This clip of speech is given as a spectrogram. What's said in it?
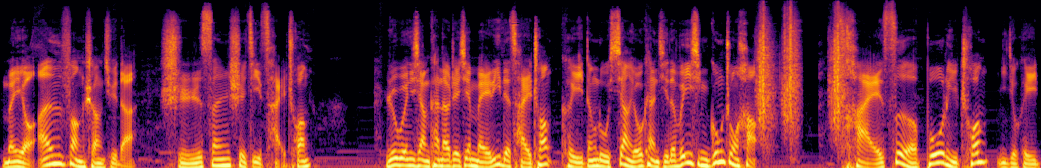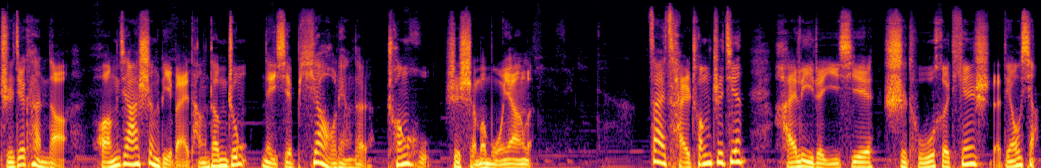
没有安放上去的十三世纪彩窗。如果你想看到这些美丽的彩窗，可以登录“向游看齐”的微信公众号。彩色玻璃窗，你就可以直接看到皇家圣礼拜堂当中那些漂亮的窗户是什么模样了。在彩窗之间还立着一些使徒和天使的雕像，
